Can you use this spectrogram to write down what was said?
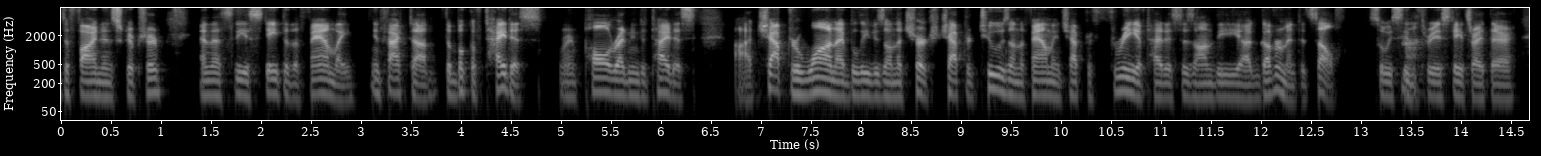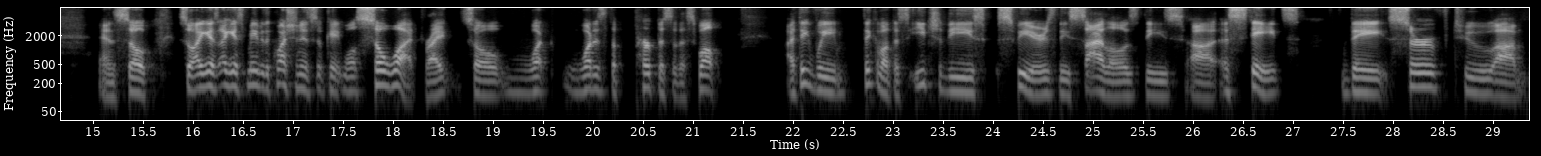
defined in scripture, and that's the estate of the family. In fact, uh, the book of Titus, where Paul writing to Titus, uh, chapter one, I believe, is on the church. Chapter two is on the family. And chapter three of Titus is on the uh, government itself. So we see huh. the three estates right there. And so, so I guess, I guess maybe the question is, okay, well, so what, right? So what, what is the purpose of this? Well, I think we think about this. Each of these spheres, these silos, these uh, estates, they serve to um,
